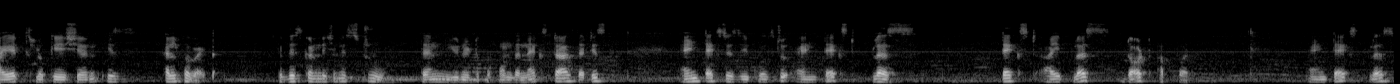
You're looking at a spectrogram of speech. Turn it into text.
ith location is alphabet. If this condition is true then you need to perform the next task that is n text is equals to n text plus text i plus dot upper n text plus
